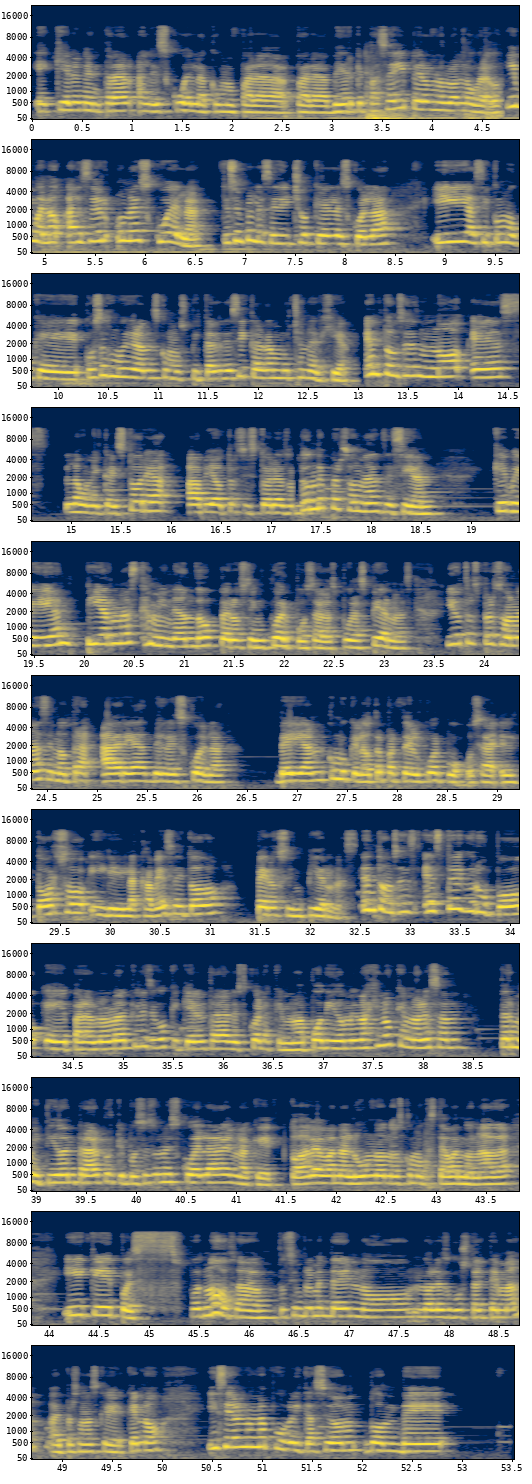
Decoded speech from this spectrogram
eh, quieren entrar a la escuela como para, para ver qué pasa ahí, pero no lo han logrado. Y bueno, al ser una escuela, yo siempre les he dicho que la escuela y así como que cosas muy grandes como hospitales y así cargan mucha energía. Entonces no es la única historia, había otras historias donde personas decían que veían piernas caminando pero sin cuerpo, o sea, las puras piernas, y otras personas en otra área de la escuela veían como que la otra parte del cuerpo, o sea, el torso y la cabeza y todo, pero sin piernas. Entonces, este grupo eh, paranormal que les digo que quiere entrar a la escuela, que no ha podido, me imagino que no les han permitido entrar porque pues es una escuela en la que todavía van alumnos, no es como que esté abandonada y que pues, pues no, o sea, pues simplemente no, no les gusta el tema, hay personas que, que no. Hicieron una publicación donde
